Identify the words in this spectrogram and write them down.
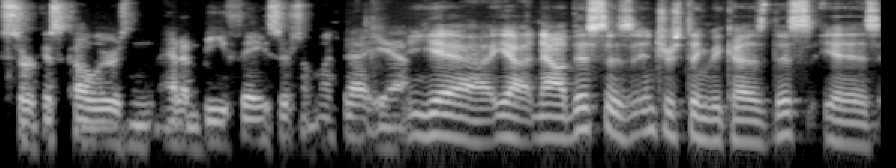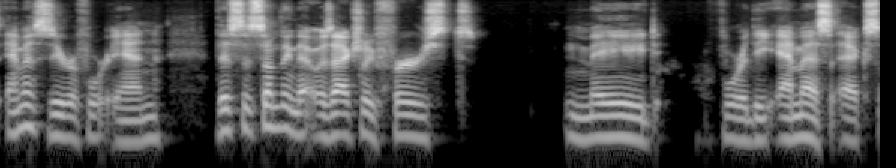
circus colors and had a bee face or something like that. Yeah, Yeah, yeah. Now this is interesting because this is MS04N. This is something that was actually first made for the MSX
